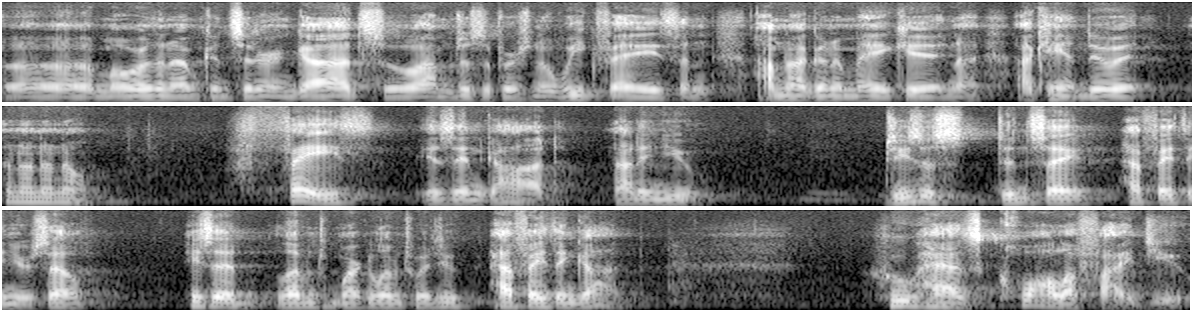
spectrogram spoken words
uh, more than I'm considering God, so I'm just a person of weak faith and I'm not going to make it and I, I can't do it. No, no, no, no. Faith is in God, not in you. Jesus didn't say, have faith in yourself. He said, 11, Mark 11, 22, have faith in God. Who has qualified you?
